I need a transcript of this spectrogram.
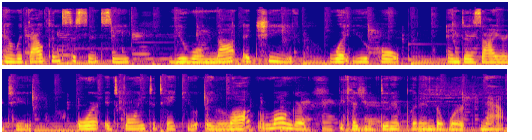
and without consistency, you will not achieve what you hope and desire to, or it's going to take you a lot longer because you didn't put in the work now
